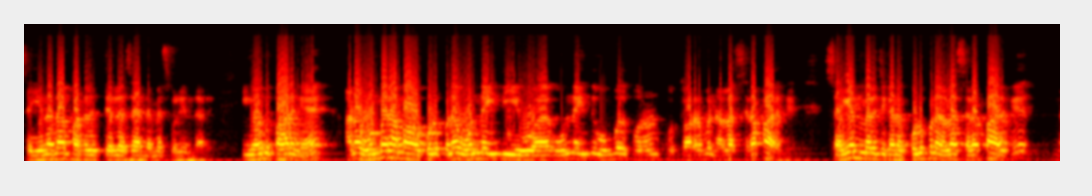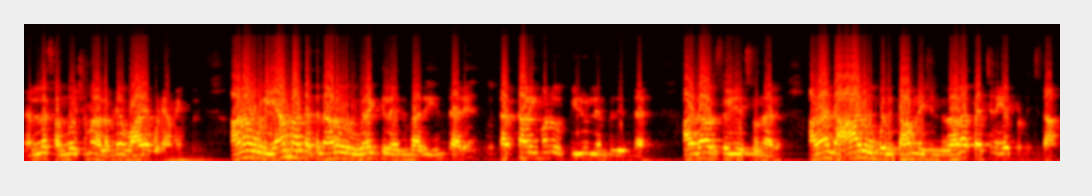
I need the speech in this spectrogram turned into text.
சரி என்னதான் பண்றது தெரியல சார் மாதிரி சொல்லியிருந்தாரு. இங்க வந்து பாருங்க ஆனா ஒன்பதாம் பாவ கொடுப்புல ஒன்னு ஐந்து ஒன்னு ஐந்து ஒன்பது போனோம்னு தொடர்பு நல்லா சிறப்பா இருக்கு. செகண்ட் மேரேஜுக்கான கொடுப்பு நல்லா சிறப்பா இருக்கு. நல்ல சந்தோஷமா நல்லபடியா வாழக்கூடிய அமைப்பு. ஆனா ஒரு ஏமாற்றத்தினால ஒரு விரக்தியில இருந்தாரு இருந்தாரு ஒரு தற்காலிகமான ஒரு பிரிவுல என்பது இருந்தாரு. அதுதான் ஒரு ஃபெயிலியர் சொன்னாரு. அதான் இந்த ஆறு ஒன்பது காம்பினேஷன்றதால பிரச்சனை ஏற்பட்டுச்சு தான்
